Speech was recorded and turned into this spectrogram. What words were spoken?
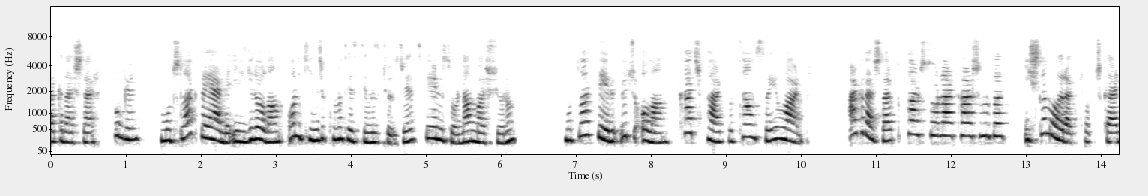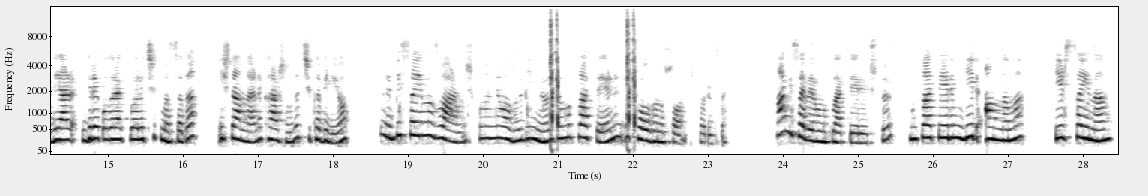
arkadaşlar, bugün mutlak değerle ilgili olan 12. konu testimizi çözeceğiz. Birinci sorudan başlıyorum. Mutlak değeri 3 olan kaç farklı tam sayı vardır? Arkadaşlar bu tarz sorular karşımıza işlem olarak çok çıkar. Diğer direkt olarak böyle çıkmasa da işlemlerde karşımıza çıkabiliyor. Şimdi bir sayımız varmış. Bunun ne olduğunu bilmiyoruz ve mutlak değerinin 3 olduğunu sormuş soru bize. Hangi sayıların mutlak değeri 3'tür? Mutlak değerin bir anlamı bir sayının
